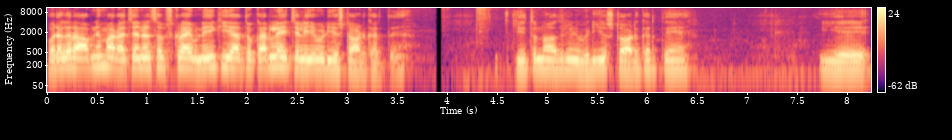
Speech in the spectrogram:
और अगर आपने हमारा चैनल सब्सक्राइब नहीं किया तो कर लें, चलिए वीडियो स्टार्ट करते हैं। जी तो नाजरीन वीडियो स्टार्ट करते हैं। ये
